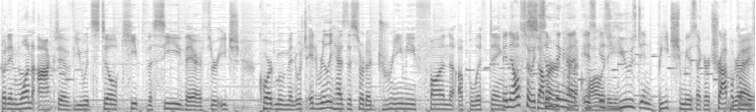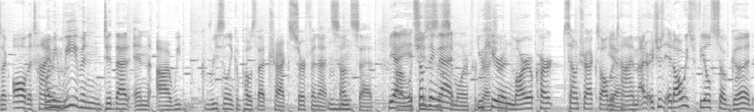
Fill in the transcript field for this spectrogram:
but in one octave, you would still keep the C there through each chord movement, which it really has this sort of dreamy, fun, uplifting. And also, it's something that is, is used in beach music or tropical Right. music all the time. Well, I mean, we even did that, and uh, we recently composed that track "Surfing at Sunset." Mm-hmm. Yeah, um, it's something that you hear in Mario Kart soundtracks all the Yeah. time. I, it just it always feels so good.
